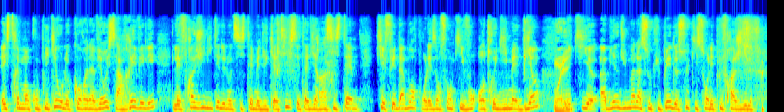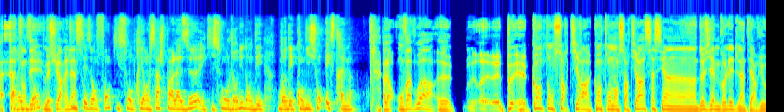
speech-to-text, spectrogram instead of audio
extrêmement compliquée où le coronavirus a révélé les fragilités de notre système éducatif, c'est-à-dire un système qui est fait d'abord pour les enfants qui vont entre guillemets bien, mais qui a bien du mal à s'occuper de ceux qui sont les plus fragiles. Par exemple, Monsieur tous ces enfants qui sont pris en charge par la ZE et qui sont aujourd'hui dans des dans des conditions extrêmes. Alors, on va voir euh, euh, euh, quand on sortira, quand on en sortira. Ça, c'est un, deuxième volet de l'interview.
